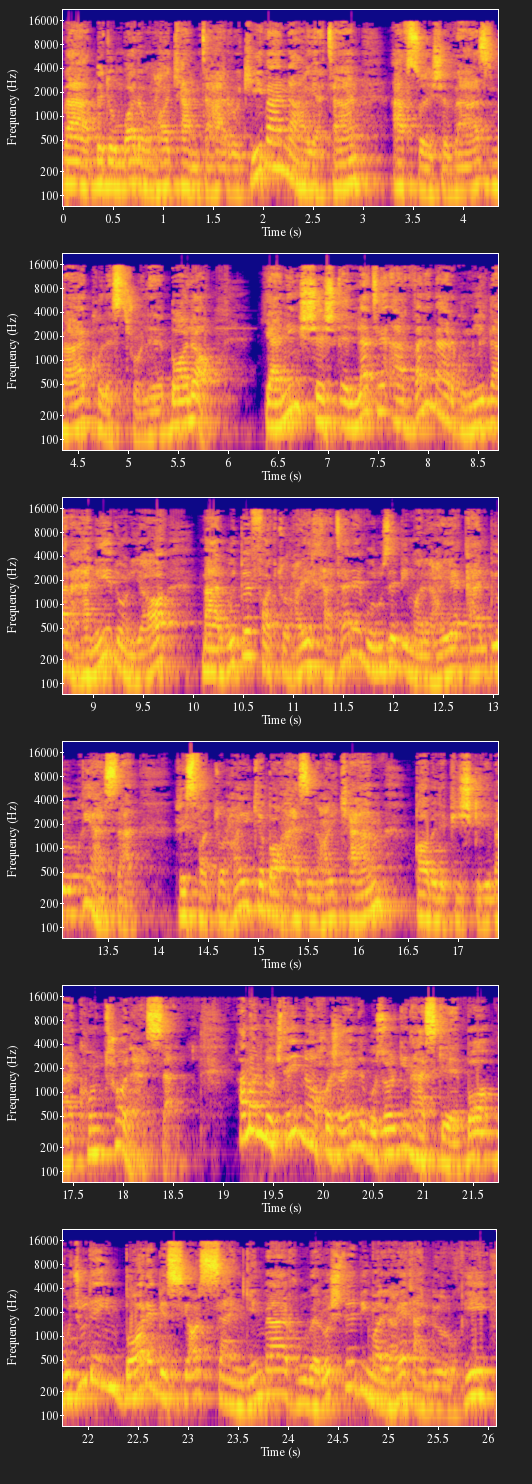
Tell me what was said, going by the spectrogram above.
و به دنبال اونها کم تحرکی و نهایتا افزایش وزن و کلسترول بالا. یعنی شش علت اول مرگ و میر در همه دنیا مربوط به فاکتورهای خطر بروز بیماری های قلبی عروقی هستند. ریس فاکتورهایی که با هزینه های کم قابل پیشگیری و کنترل هستند اما نکته ناخوشایند بزرگ این هست که با وجود این بار بسیار سنگین و روبه رشد بیماری های قلبی عروقی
